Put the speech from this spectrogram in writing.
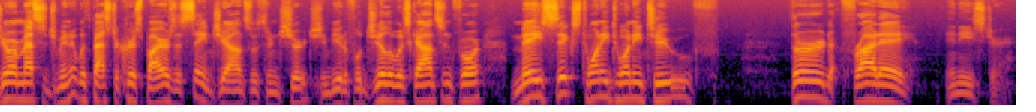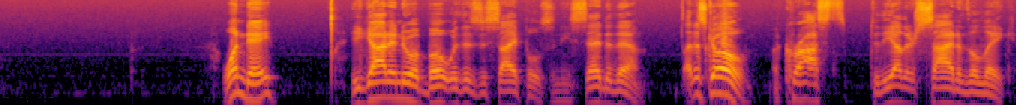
your Message Minute with Pastor Chris Byers of St. John's Lutheran Church in beautiful Gillett, Wisconsin for May 6, 2022, third Friday in Easter. One day, he got into a boat with his disciples and he said to them, Let us go across to the other side of the lake.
